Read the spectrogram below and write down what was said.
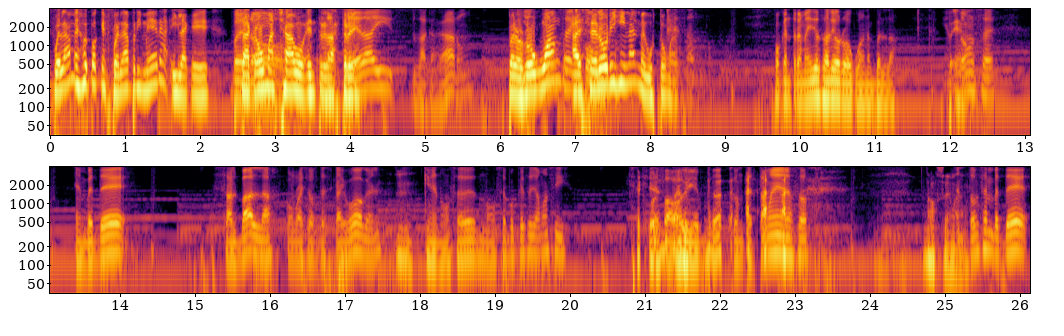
fue la mejor porque fue la primera y la que Pero sacó más chavo entre las, tres. Jedi la cagaron. Pero y Rogue One, al ser original, me gustó más. Exacto. Porque entre medio salió Rogue One, es verdad. Y Pero- entonces, en vez de salvarla con Rise of the Skywalker, Mm. que no sé, no sé por qué se llama así. Que Por favor, contéstame eso. No sé, mano. Entonces, en vez de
